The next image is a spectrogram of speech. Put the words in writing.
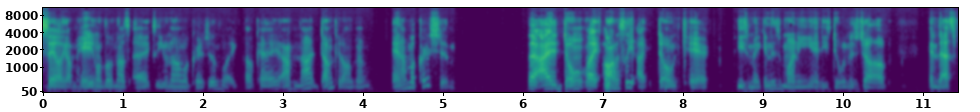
say like I'm hating on Lil Nas X even though I'm a Christian like okay I'm not dunking on him and I'm a Christian that I don't like honestly I don't care he's making his money and he's doing his job and that's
